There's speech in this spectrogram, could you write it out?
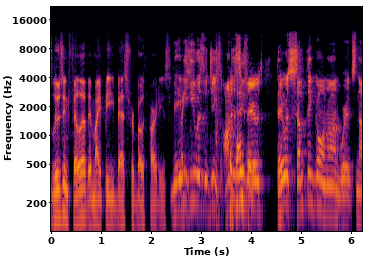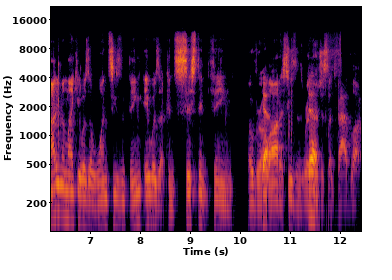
losing Philip, it might be best for both parties. Maybe Like, he was the jinx. Honestly, there was there was something going on where it's not even like it was a one season thing. It was a consistent thing over Yeah. a lot of seasons where Yeah. there was just like bad luck.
